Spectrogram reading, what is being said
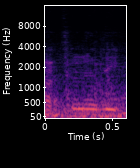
opportunity.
